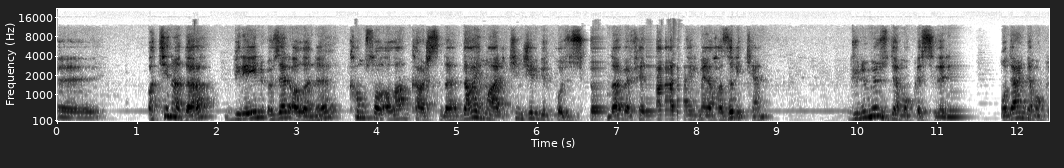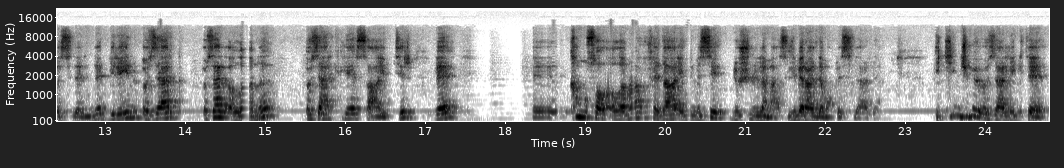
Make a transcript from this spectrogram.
Ee, Atina'da bireyin özel alanı kamusal alan karşısında daima ikincil bir pozisyonda ve feda edilmeye hazır iken günümüz demokrasilerin, modern demokrasilerinde bireyin özel özel alanı özelliğe sahiptir ve e, kamusal alana feda edilmesi düşünülemez liberal demokrasilerde. İkinci bir özellik de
